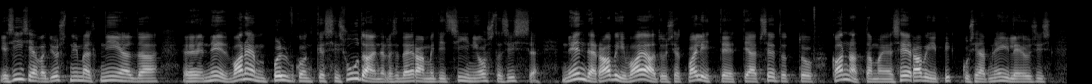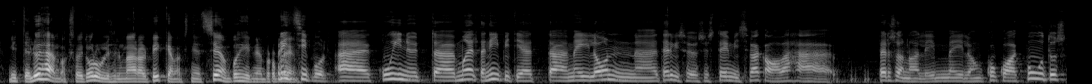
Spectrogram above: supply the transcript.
ja siis jäävad just nimelt nii-öelda eh, need vanem põlvkond, kes ei suuda endale seda erameditsiini osta sisse sisse. Nende ravivajadus ja kvaliteet jääb seetõttu kannatama ja see ravi pikkus jääb neile ju siis mitte lühemaks, vaid olulisel määral pikemaks, nii et see on põhiline probleem. Priit Sibul, äh, kui nüüd äh, mõelda niipidi, et äh, meil on tervishoiusüsteemis väga vähe personali, meil on kogu aeg puudus,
